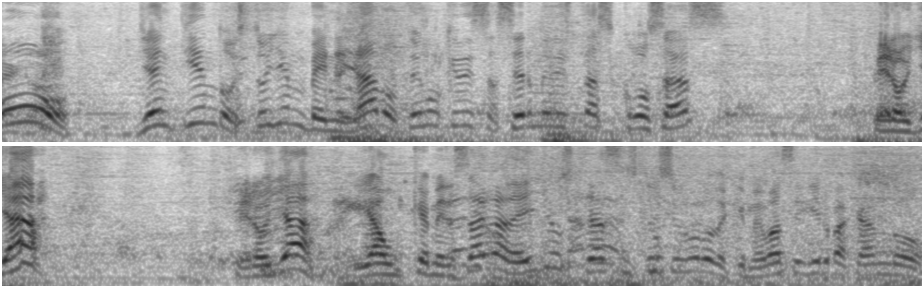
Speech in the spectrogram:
¡Oh! Ya entiendo, estoy envenenado. Tengo que deshacerme de estas cosas. Pero ya. Pero ya. Y aunque me deshaga de ellos, casi estoy seguro de que me va a seguir bajando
